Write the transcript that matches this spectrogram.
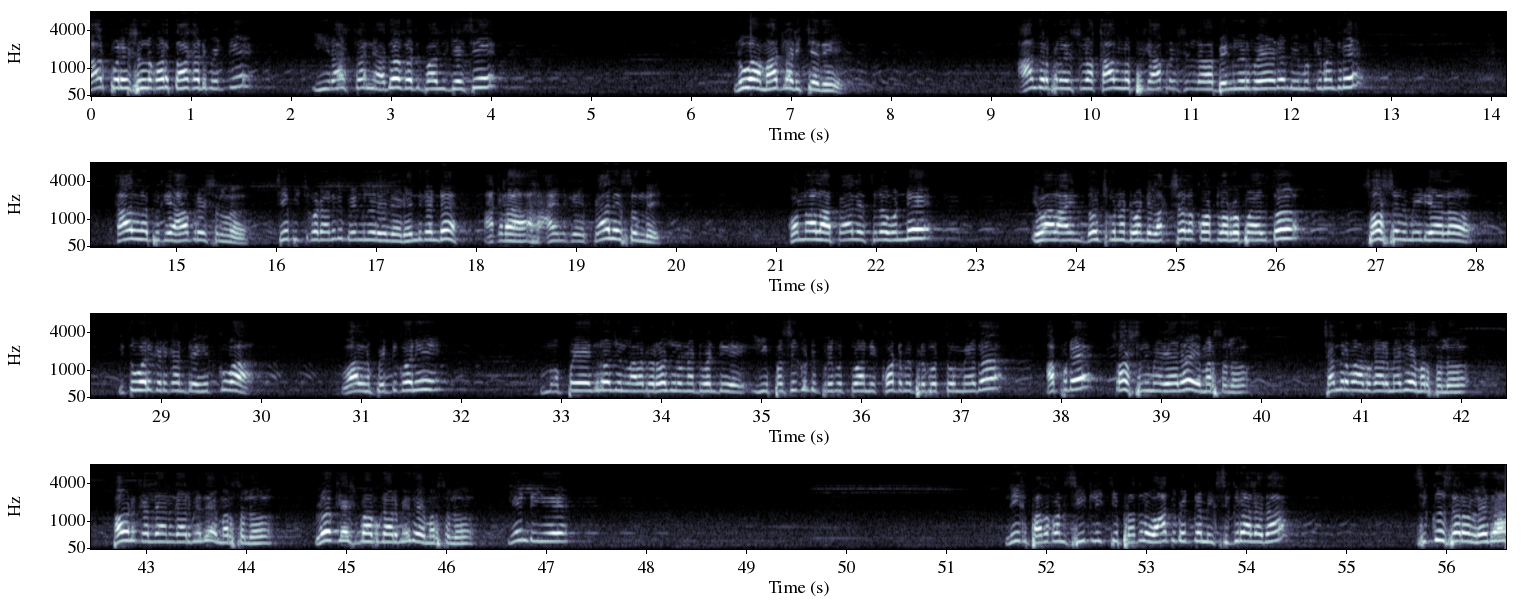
కార్పొరేషన్లు కూడా తాకట్టు పెట్టి ఈ రాష్ట్రాన్ని అధోగతి పాలు చేసి నువ్వా మాట్లాడిచ్చేది. ఆంధ్రప్రదేశ్లో కాలు నొప్పికి ఆపరేషన్లో బెంగళూరు పోయాడు మీ ముఖ్యమంత్రి. కాలు నొప్పికి ఆపరేషన్లు చేపించుకోవడానికి బెంగళూరు వెళ్ళాడు. ఎందుకంటే అక్కడ ఆయనకి ప్యాలెస్ ఉంది. కొన్నాళ్ళు ఆ ప్యాలెస్లో ఉండి ఇవాళ ఆయన దోచుకున్నటువంటి లక్షల కోట్ల రూపాయలతో సోషల్ మీడియాలో ఇదివరకటి కంటే ఎక్కువ వాళ్ళని పెట్టుకొని ముప్పై ఐదు రోజులు నలభై రోజులు ఉన్నటువంటి ఈ పసిగుడ్డి ప్రభుత్వాన్ని కూటమి ప్రభుత్వం మీద అప్పుడే సోషల్ మీడియాలో విమర్శలు చంద్రబాబు గారి మీద విమర్శలు పవన్ కళ్యాణ్ గారి మీద విమర్శలు లోకేష్ బాబు గారి మీద విమర్శలు. ఏంటి నీకు పదకొండు సీట్లు ఇచ్చి ప్రజలు వాత పెట్టినా మీకు సిగ్గు రాలేదా? సిగ్గు సరం లేదా?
